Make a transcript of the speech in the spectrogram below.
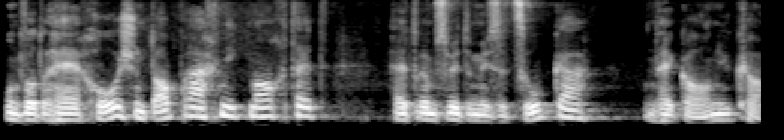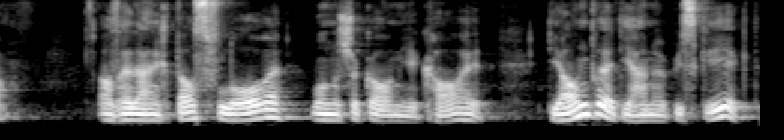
und wo der Herr kam und die Abrechnung gemacht hat, hat er ihm es wieder zurückgeben und hat gar nichts gehabt. Also er hat eigentlich das verloren, was er schon gar nie gehabt hat. Die anderen, die haben etwas gekriegt.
